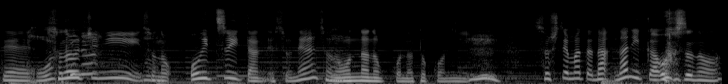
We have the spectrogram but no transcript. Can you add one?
でそのうちにその追いついたんですよね、その女の子のとこに。そしてまたな何かをその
